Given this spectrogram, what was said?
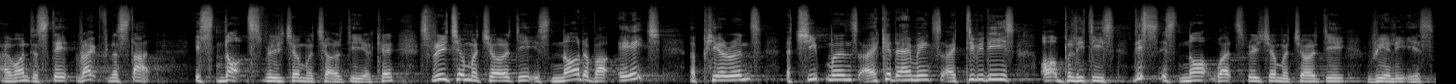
I want to state right from the start it's not spiritual maturity, okay? Spiritual maturity is not about age, appearance, achievements, or academics, or activities, or abilities. This is not what spiritual maturity really is.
